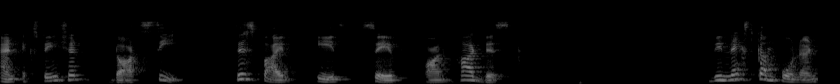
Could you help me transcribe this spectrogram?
and extension .c. This file is saved on hard disk. The next component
